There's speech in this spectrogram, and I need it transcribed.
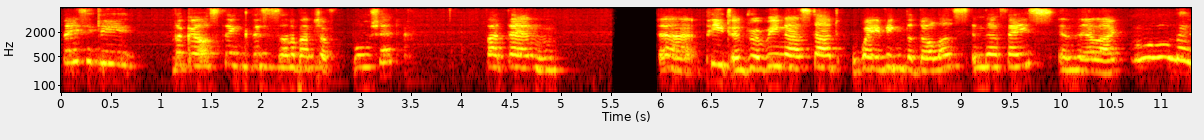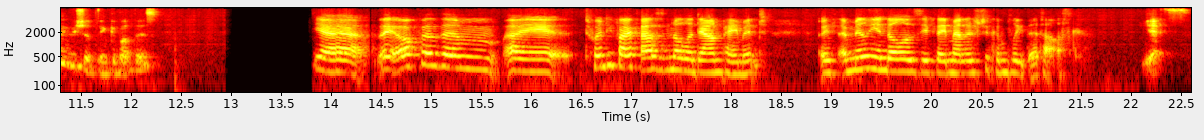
basically, the girls think this is all a bunch of bullshit, but then uh, Pete and Rowena start waving the dollars in their face, and they're like, mm, maybe we should think about this. Yeah, they offer them a $25,000 down payment with a million dollars if they manage to complete their task. Yes.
